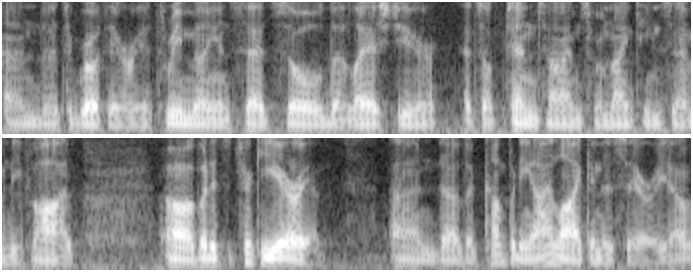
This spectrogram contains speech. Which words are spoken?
and it's a growth area. Three million sets sold uh, last year. That's up 10 times from 1975. Uh, but it's a tricky area. And uh, the company I like in this area,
